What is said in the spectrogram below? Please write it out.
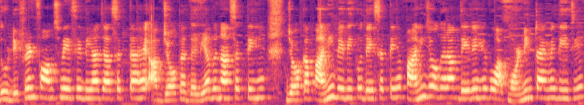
दो डिफरेंट फॉर्म्स में इसे दिया जा सकता है। आप जौ का दलिया बना सकते हैं। जौ का पानी बेबी को दे सकते हैं। पानी जो अगर आप दे रहे हैं, वो आप मॉर्निंग टाइम में दीजिए।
